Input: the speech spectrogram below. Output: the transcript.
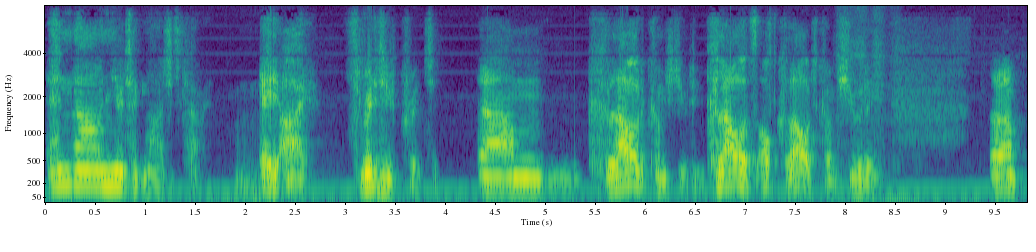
and now new technologies coming. Mm-hmm. AI, 3D printing, um, cloud computing, clouds of cloud computing. Um,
